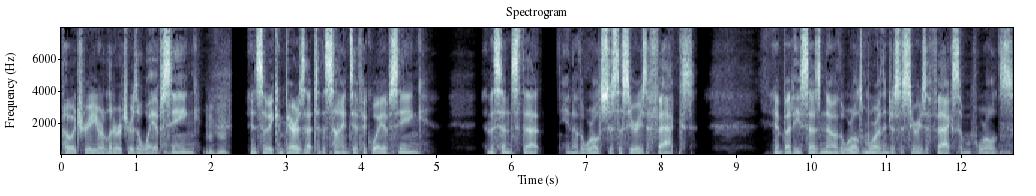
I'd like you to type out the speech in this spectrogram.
poetry or literature is a way of seeing. Mm-hmm. And so he compares that to the scientific way of seeing in the sense that, you know, the world's just a series of facts. And, but he says, no, the world's more than just a series of facts. The world's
